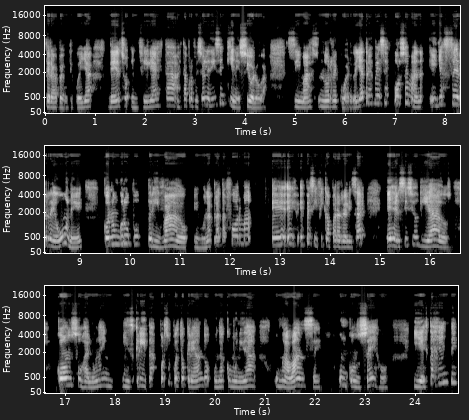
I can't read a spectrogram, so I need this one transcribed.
terapéutico. Ella, de hecho, en Chile a esta, a esta profesión le dicen kinesióloga, si más no recuerdo. Ya tres veces por semana ella se reúne con un grupo privado en una plataforma eh, específica para realizar ejercicios guiados con sus alumnas inscritas, por supuesto, creando una comunidad, un avance, un consejo. Y esta gente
